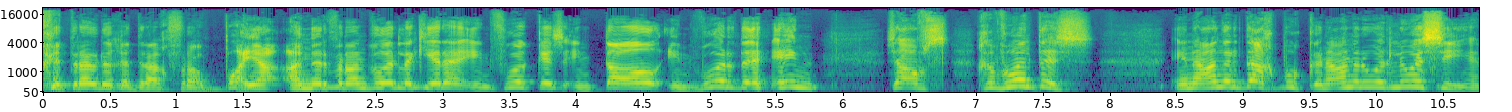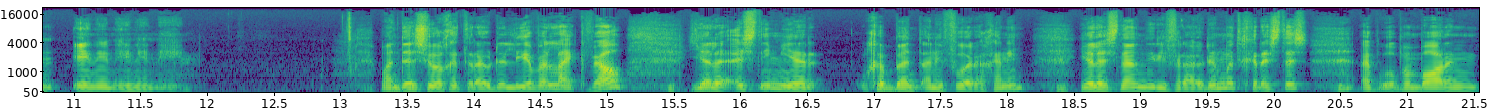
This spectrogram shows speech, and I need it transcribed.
Getroude gedrag vra baie ander verantwoordelikhede en fokus en taal en woorde en selfs gewoontes en 'n ander dagboek en 'n ander oorlosie en en en en en. en. Want dis so getroude lewe lyk. Wel, julle is nie meer gebind aan die vorige nie. Julle is nou in hierdie verhouding met Christus. Op Openbaring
